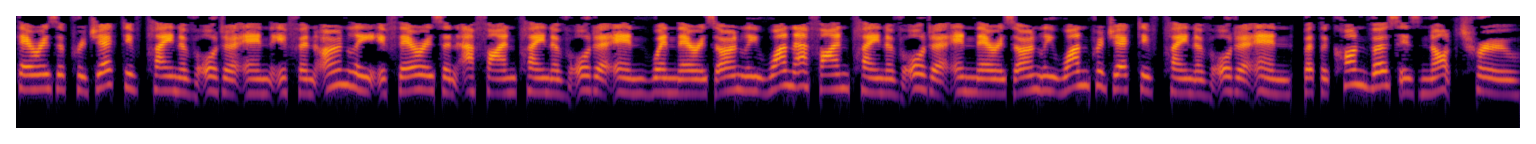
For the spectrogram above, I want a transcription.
There is a projective plane of order n if and only if there is an affine plane of order n when there is only one affine plane of order n there is only one projective plane of order n, but the converse is not true.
